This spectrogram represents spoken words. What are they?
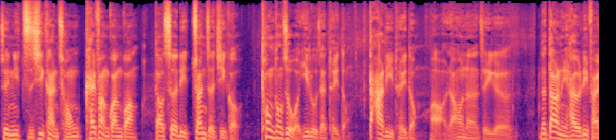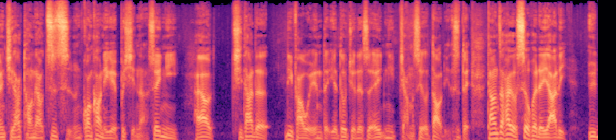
所以你仔细看，从开放观光到设立专责机构，通通是我一路在推动，大力推动哦。然后呢，这个。那当然，你还有立法院其他同僚支持，光靠你也不行了，所以你还要其他的立法委员的也都觉得是，哎，你讲的是有道理，是对。当然，这还有社会的压力、舆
